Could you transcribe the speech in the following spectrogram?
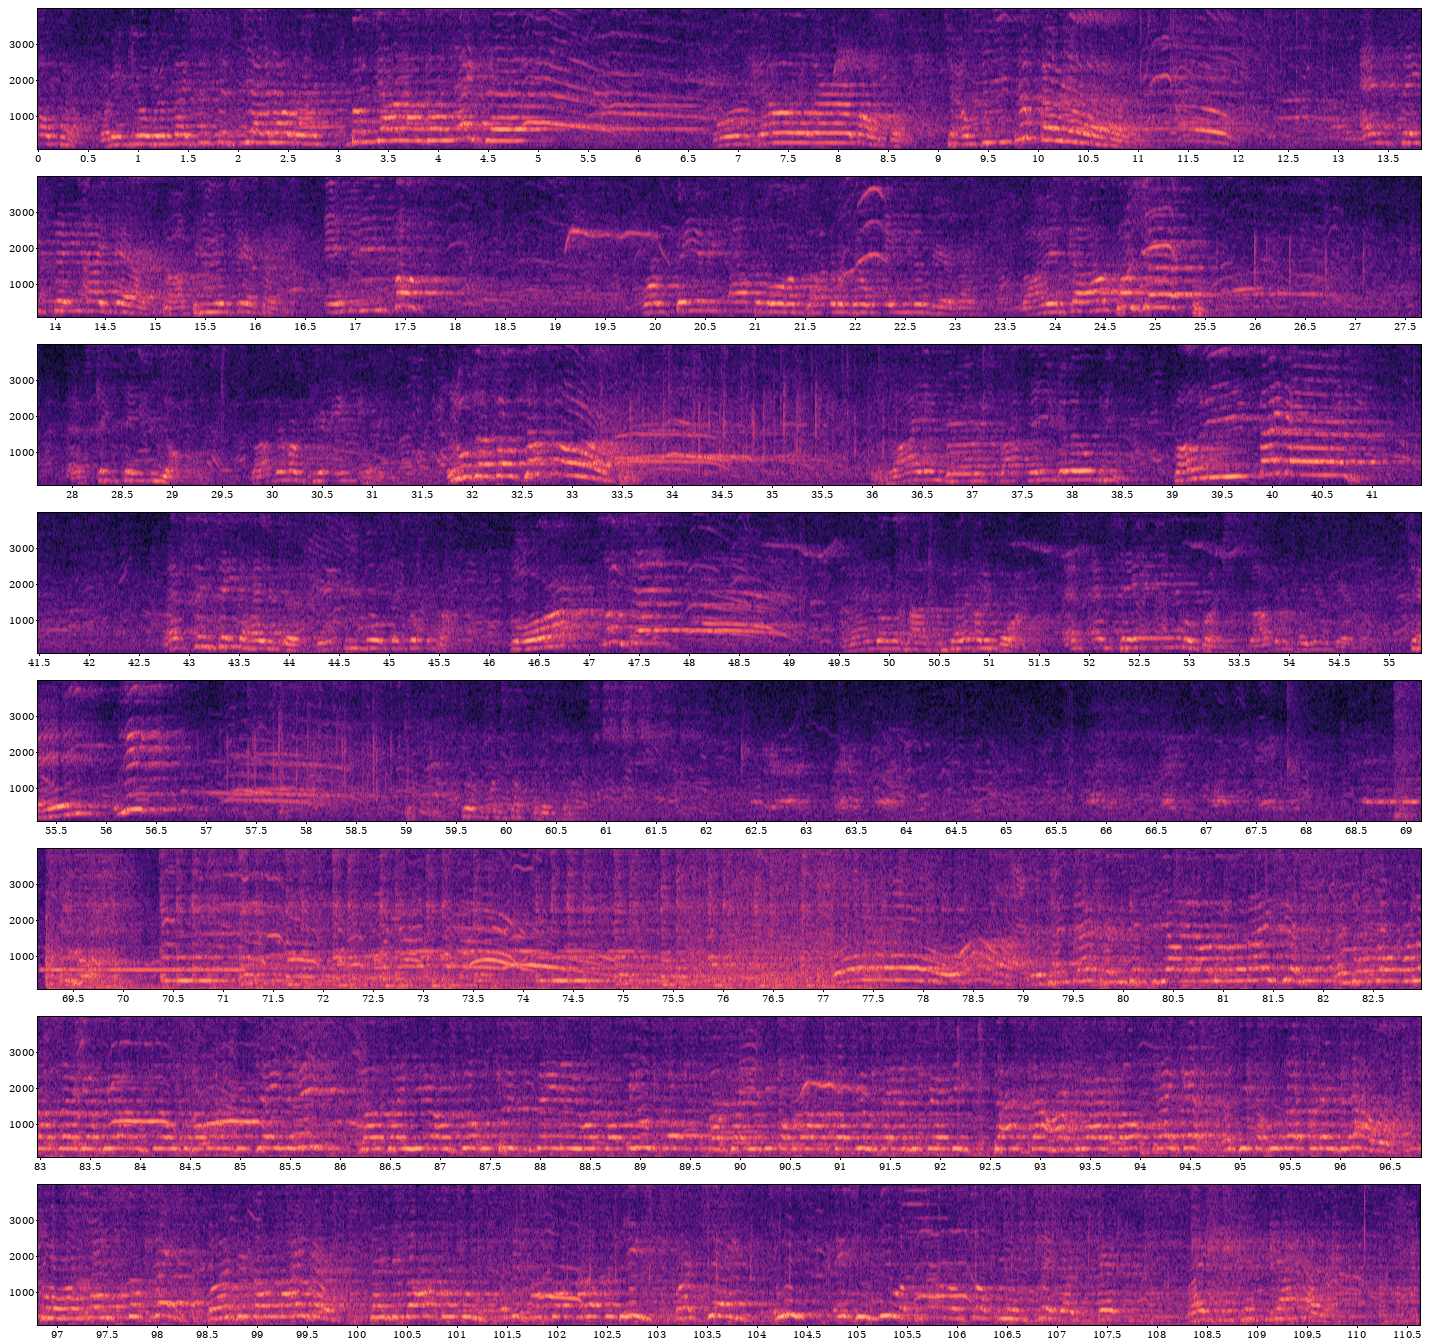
gehalte. We hebben over een meisje 16 jaar en ouder. Manjana van Rijssen. Voor Gelder Malsen. Chelsea Broekmeulen. NCC Nijkerk, plaat 43. Emily Vos. Voor BMX Apeldoorn, plaat nummer 241. Mariska Boschek. FCC Milan, plaat nummer 412. Lotte van Zandvoort. Ryan Burns, plaat 903. Valerie Meijers. FCC de Heilige, 1406 op de plaat. Floor Goossens. En dan als laatste stel ik aan u voor. FMC in de Roepers, plaat nummer 42. Jay Stilte voor de stad voor En hier als nog een puntje meenemen voor het kampioenschap. Maar zij je niet op een kampioen 2014. De harde jaren van. Het ziet er goed uit voor deze dame. Voor een grootste 2. Waar zit dan Mijmers? Zij zit er handel toe. Het is al voor grote op de drie. Maar Jane Ruud is uw nieuwe Brabant kampioen 2014. Maar hij is 16 jaar oud.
